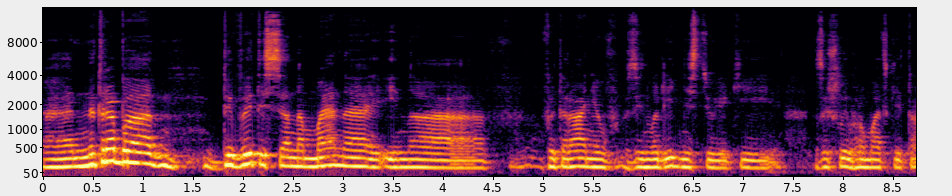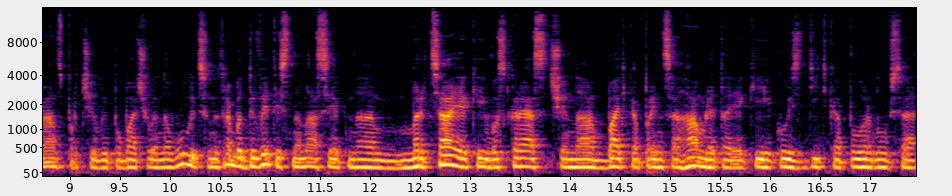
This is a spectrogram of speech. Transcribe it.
Е, Не треба дивитися на мене і на ветеранів з інвалідністю, які зайшли в громадський транспорт, чи ви побачили на вулицю. Не треба дивитись на нас як на мерця, який воскрес, чи на батька принца Гамлета, який якогось дідька повернувся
